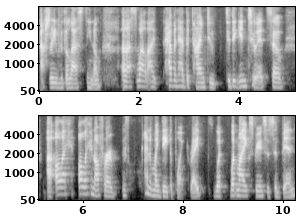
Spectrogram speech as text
actually, over the last you know last while, I haven't had the time to to dig into it. So uh, all I all I can offer is kind of my data point, right? What what my experiences have been,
